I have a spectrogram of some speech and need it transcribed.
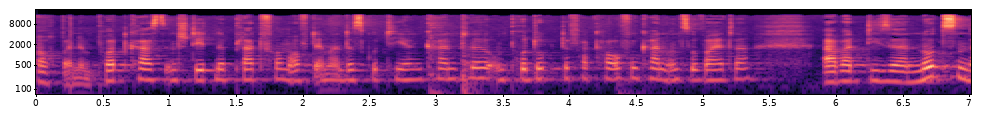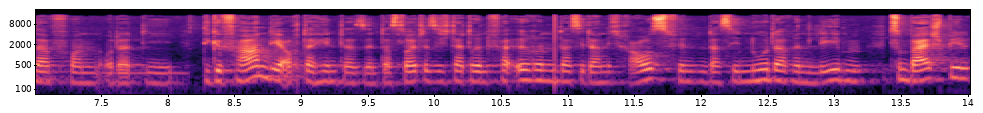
Auch bei einem Podcast entsteht eine Plattform, auf der man diskutieren könnte und Produkte verkaufen kann und so weiter. Aber dieser Nutzen davon oder die, die Gefahren, die auch dahinter sind, dass Leute sich da drin verirren, dass sie da nicht rausfinden, dass sie nur darin leben. Zum Beispiel,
